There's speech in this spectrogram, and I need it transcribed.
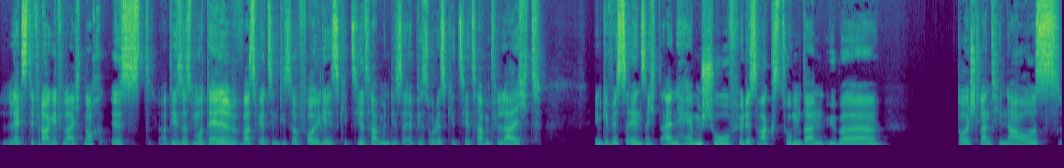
Letzte Frage vielleicht noch, ist dieses Modell, was wir jetzt in dieser Folge skizziert haben, in dieser Episode skizziert haben, vielleicht in gewisser Hinsicht ein Hemmschuh für das Wachstum dann über Deutschland hinaus,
